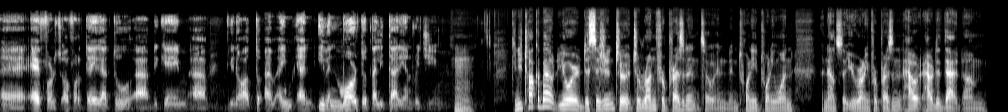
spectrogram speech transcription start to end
uh, efforts of Ortega to uh, become, uh, you know, an even more totalitarian regime. Hmm. Can you talk about your decision to, to run for president? So in, in 2021, announced that you were running for president. How how did that um,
